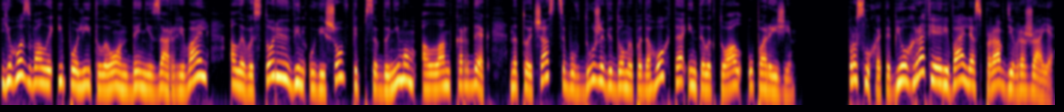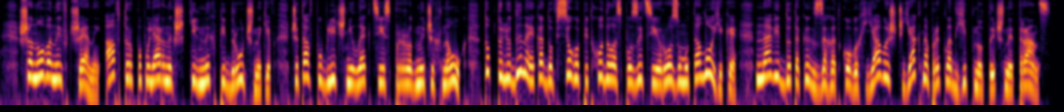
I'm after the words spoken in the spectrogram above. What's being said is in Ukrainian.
Його звали Іполіт Леон Денізар Рівайль, але в історію він увійшов під псевдонімом Аллан Кардек. На той час це був дуже відомий педагог та інтелектуал у Парижі. Прослухайте, біографія Рівайля справді вражає. Шанований вчений, автор популярних шкільних підручників, читав публічні лекції з природничих наук, тобто людина, яка до всього підходила з позиції розуму та логіки, навіть до таких загадкових явищ, як, наприклад, гіпнотичний транс.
